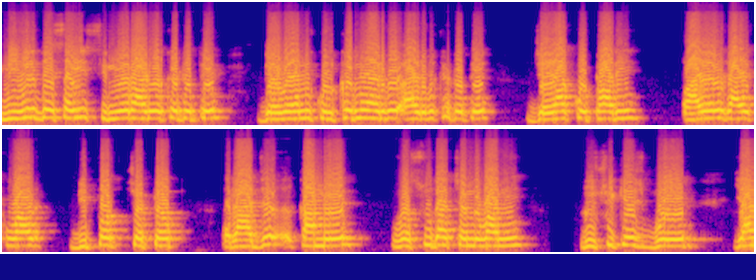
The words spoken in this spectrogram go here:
मिहिर देसाई सिनियर ऍडव्होकेट होते देवयानी कुलकर्णी ऍडव्होकेट होते जया कोठारी पायल गायकवाड दीपक चटप राज कांबळे वसुधा चंदवानी ऋषिकेश भोईर या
